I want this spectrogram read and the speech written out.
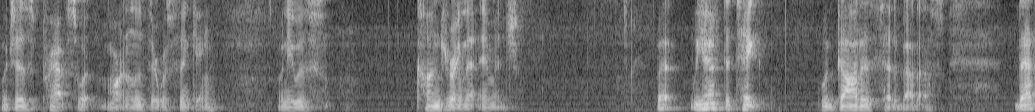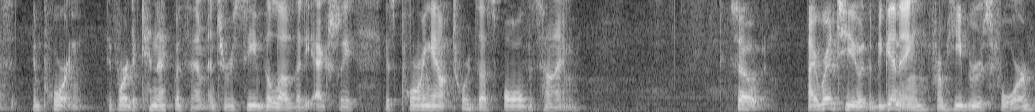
which is perhaps what Martin Luther was thinking when he was conjuring that image. But we have to take what God has said about us. That's important if we're to connect with Him and to receive the love that He actually is pouring out towards us all the time. So, I read to you at the beginning from Hebrews 4.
